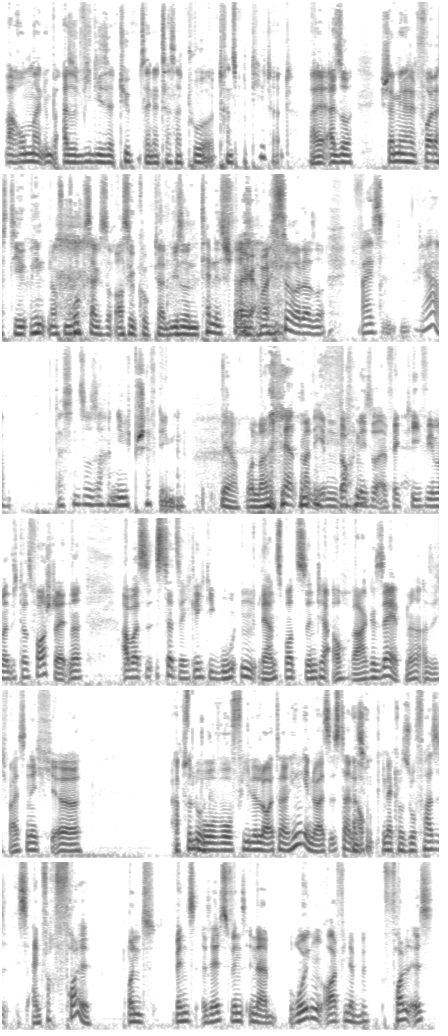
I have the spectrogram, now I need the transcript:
warum man, über, also wie dieser Typ seine Tastatur transportiert hat. Weil, also, ich stelle mir halt vor, dass die hinten aus dem Rucksack so rausgeguckt hat, wie so ein Tennisschläger, weißt du, oder so. Ich weiß, ja, das sind so Sachen, die mich beschäftigen. Dann. Ja, und dann lernt man eben doch nicht so effektiv, wie man sich das vorstellt, ne? Aber es ist tatsächlich, die guten Lernspots sind ja auch rar gesät, ne? Also ich weiß nicht, äh, Absolut. wo, wo viele Leute dann hingehen, weil es ist dann Also- auch in der Klausurphase ist einfach voll. Und wenn's, selbst wenn es in einem ruhigen Ort wie in der Bib voll ist,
